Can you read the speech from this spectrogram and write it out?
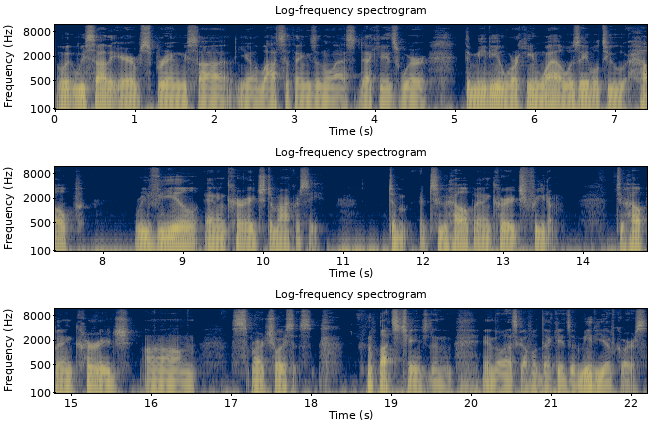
We, we saw the Arab Spring. We saw you know lots of things in the last decades where the media working well was able to help reveal and encourage democracy, to to help and encourage freedom, to help and encourage um, smart choices. Lots changed in in the last couple of decades of media, of course.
